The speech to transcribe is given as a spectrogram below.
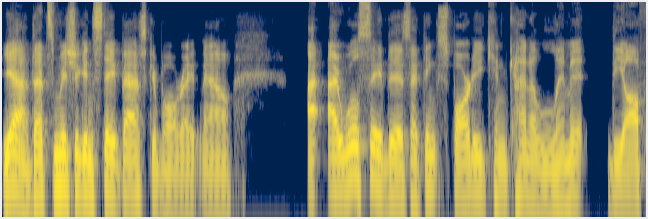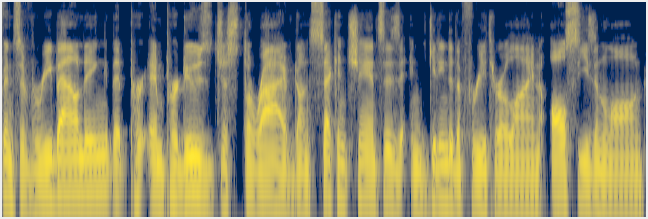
yeah, that's Michigan State basketball right now. I, I will say this: I think Sparty can kind of limit the offensive rebounding that and Purdue's just thrived on second chances and getting to the free throw line all season long.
